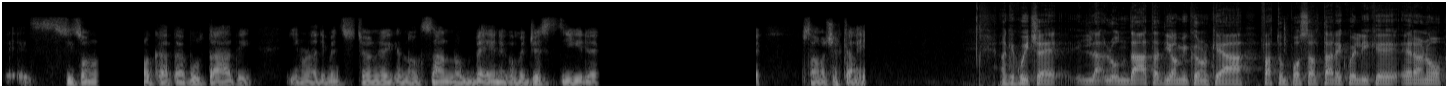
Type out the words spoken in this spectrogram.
eh, si sono catapultati in una dimensione che non sanno bene come gestire, stanno cercando anche qui c'è l'ondata di Omicron che ha fatto un po' saltare quelli che erano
